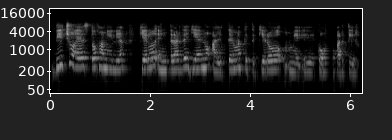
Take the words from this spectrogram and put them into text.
Dicho esto, familia, quiero entrar de lleno al tema que te quiero eh, compartir.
